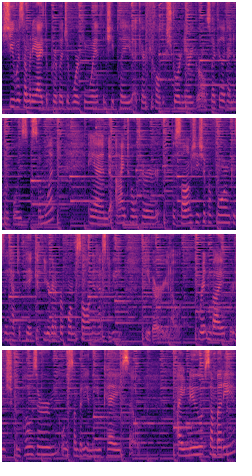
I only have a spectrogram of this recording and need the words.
she was somebody I had the privilege of working with, and she played a character called Extraordinary Girl. So I feel like I know her voice somewhat. And I told her the song she should perform because they had to pick if you're gonna perform a song, it has to be either you know written by a British composer or somebody in the UK. So I knew of somebody,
